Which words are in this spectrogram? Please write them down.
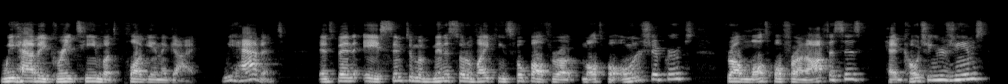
we have a great team, let's plug in a guy? We haven't. It's been a symptom of Minnesota Vikings football throughout multiple ownership groups, throughout multiple front offices, head coaching regimes.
